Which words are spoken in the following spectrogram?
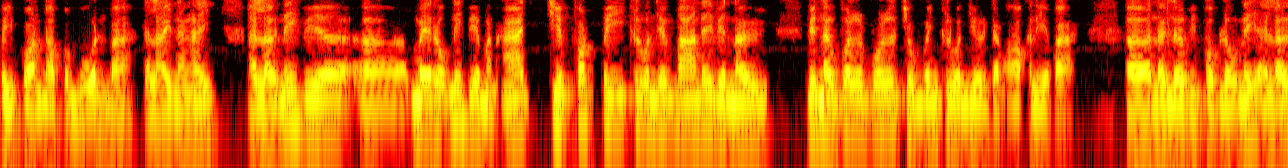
2019បាទកន្លែងហ្នឹងហើយឥឡូវនេះវាមេរោគនេះវាមិនអាចជៀសផុតពីខ្លួនយើងបានទេវានៅវានៅវិលវល់ជុំវិញខ្លួនយើងទាំងអស់គ្នាបាទ នៅលើពិភពលោកនេះឥឡូវ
